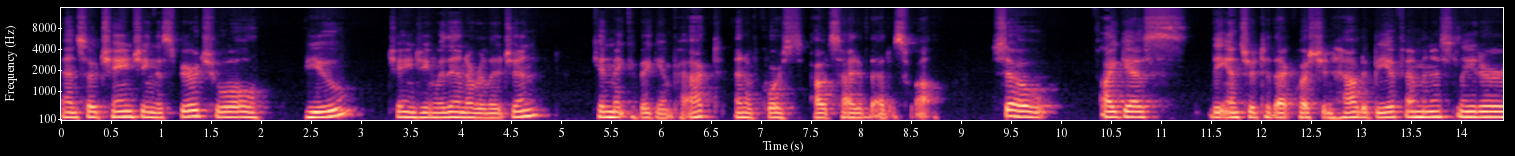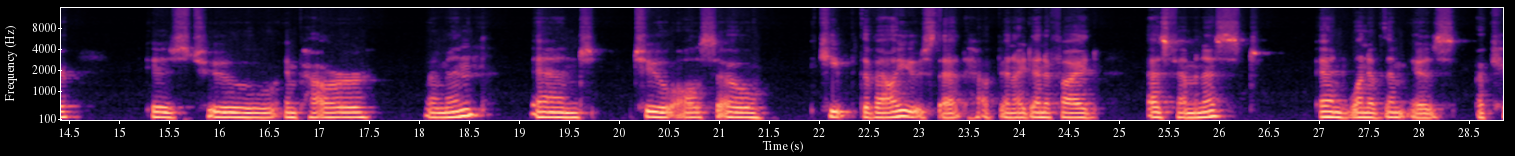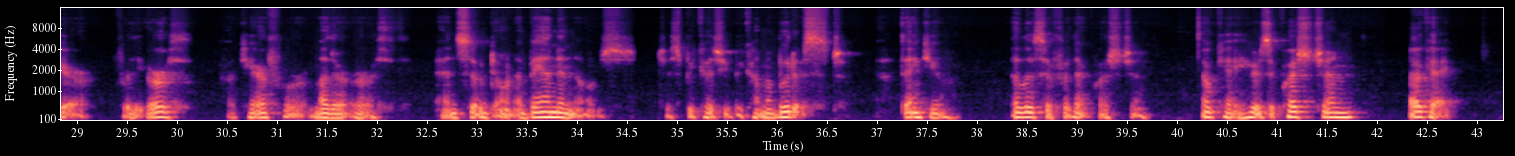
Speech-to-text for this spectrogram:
And so changing the spiritual view, changing within a religion, can make a big impact. And of course, outside of that as well. So I guess the answer to that question, how to be a feminist leader, is to empower women and to also keep the values that have been identified as feminist. And one of them is a care for the earth, a care for Mother Earth. And so don't abandon those just because you become a Buddhist. Thank you, Elissa, for that question. Okay, here's a question. Okay,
